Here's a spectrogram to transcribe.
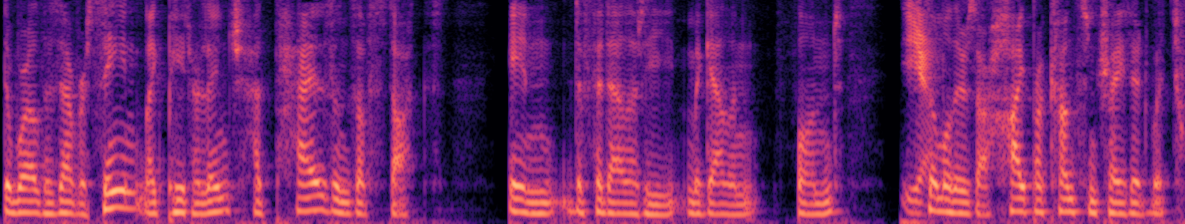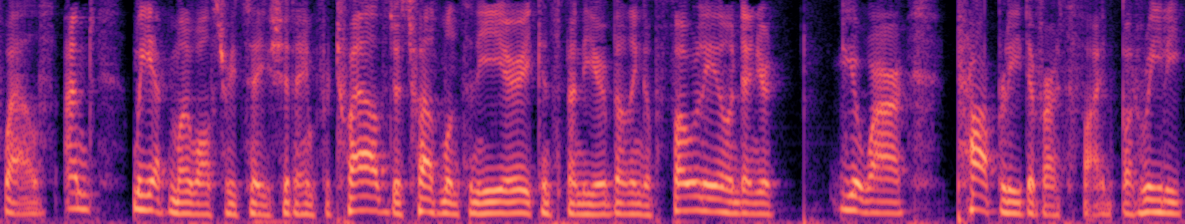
the world has ever seen, like Peter Lynch, had thousands of stocks in the Fidelity Magellan Fund. Yeah. Some others are hyper concentrated with 12. And we at My Wall Street say you should aim for 12. There's 12 months in a year. You can spend a year building a portfolio and then you're, you are properly diversified. But really,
